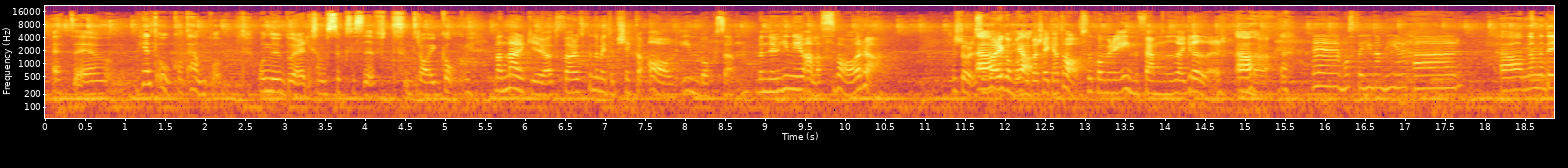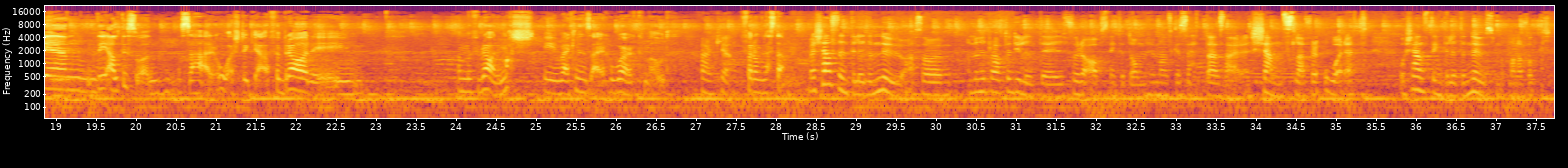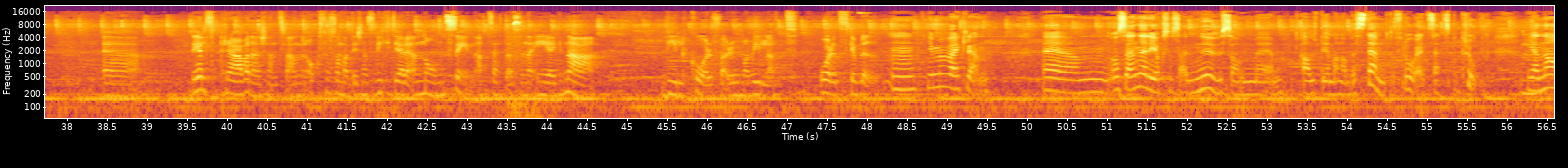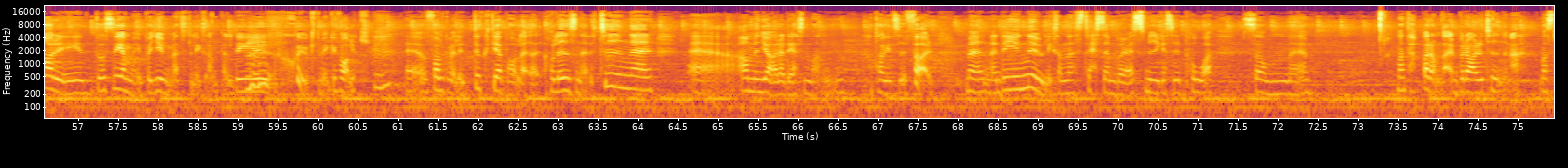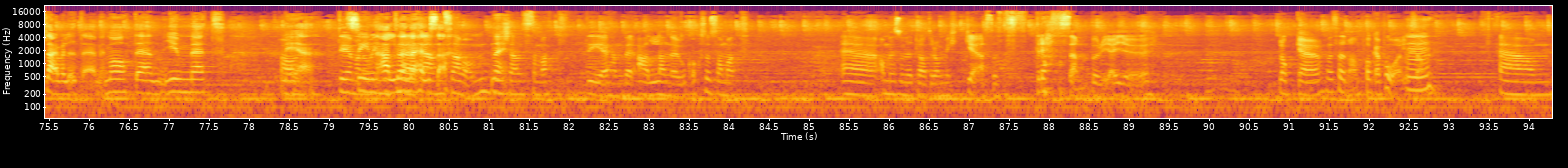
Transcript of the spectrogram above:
ett eh, helt OK tempo. Och nu börjar det liksom successivt dra igång. Man märker ju att förut kunde man typ checka av inboxen men nu hinner ju alla svara. Förstår du? Så Ja, varje gång man ja. har checkat av så kommer det in fem nya grejer. Ja. Bara, eh, måste hinna med det här. Ja, nej, men det, det är alltid så, så här års tycker jag. Februari, ja, februari, mars är verkligen så här work mode Verkligen. för de flesta. Men känns det inte lite nu, alltså, men vi pratade ju lite i förra avsnittet om hur man ska sätta så här, en känsla för året. Och känns det inte lite nu som att man har fått eh, dels pröva den känslan men också som att det känns viktigare än någonsin att sätta sina egna villkor för hur man vill att året ska bli. Mm, ja men verkligen. Ehm, och sen är det ju också så nu som ehm, allt det man har bestämt för året sätts på prov. I januari då ser man ju på gymmet till exempel, det är ju sjukt mycket folk. Eh, folk är väldigt duktiga på att hålla, hålla i sina rutiner, eh, ja, men göra det som man har tagit sig för. Men det är ju nu liksom när stressen börjar smyga sig på som eh, man tappar de där bra rutinerna. Man slarvar lite med maten, med gymmet, med det är man nog sin inte allmänna hälsa. ensam om. Nej. Det känns som att det händer alla nu och också som att, eh, men som vi pratar om mycket, alltså stressen börjar ju plocka, vad säger man, plocka på liksom. Mm. Ehm,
